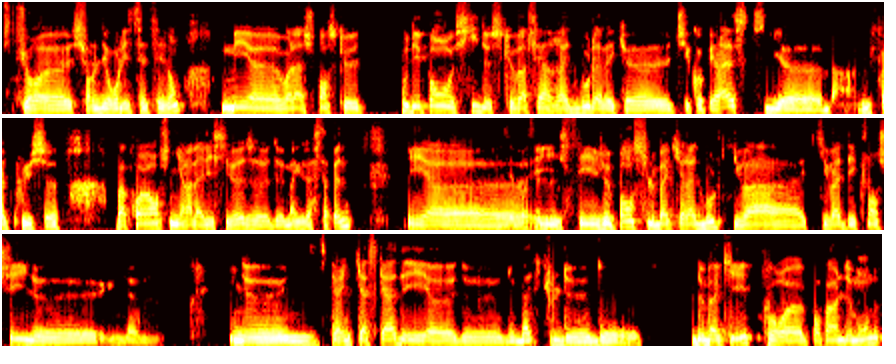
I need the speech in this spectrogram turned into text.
sur, sur le déroulé de cette saison. Mais voilà, je pense que tout dépend aussi de ce que va faire Red Bull avec Checo Pérez, qui, bah, une fois de plus, va probablement finir à la lessiveuse de Max Verstappen. Et, euh, C'est je pense, le baquet Red Bull qui va, qui va déclencher une, une, une, série de cascades et euh, de, bascules de, de, baquets pour, euh, pour pas mal de monde.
